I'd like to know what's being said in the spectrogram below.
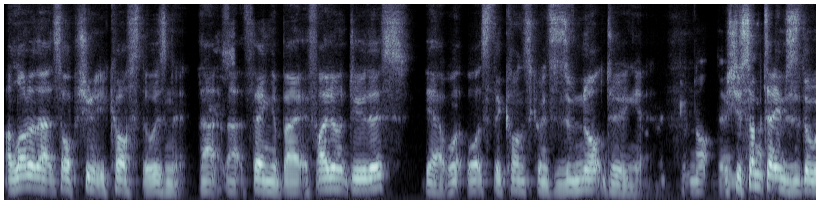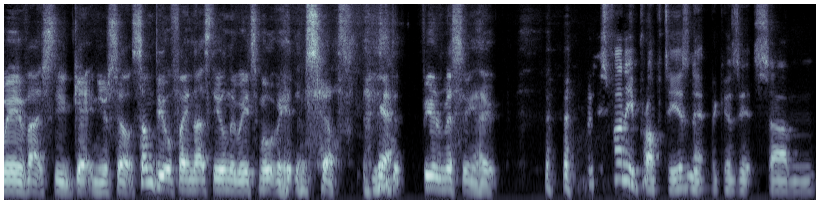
A lot of that's opportunity cost, though, isn't it? That, yes. that thing about if I don't do this, yeah, what, what's the consequences of not doing it? not doing Which is sometimes is the way of actually getting yourself. Some people find that's the only way to motivate themselves. Yeah. fear of missing out. but it's funny property, isn't it? Because it's, um,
